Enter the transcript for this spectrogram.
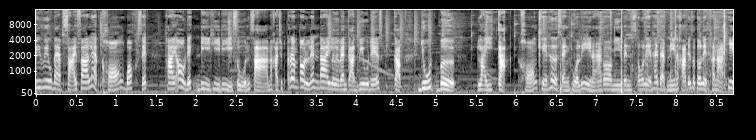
รีวิวแบบสายฟ้าแลบของ Box Set Tile Deck DTD 03นะคะชุดเริ่มต้นเล่นได้เลยแวนการ์ดวิวเดสกับยูทเบิร์กไลกะของเคเทอร์แซงทัวรี่นะก็มีเป็นสโตเรจให้แบบนี้นะคะเป็นสโตเรจขนาดที่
